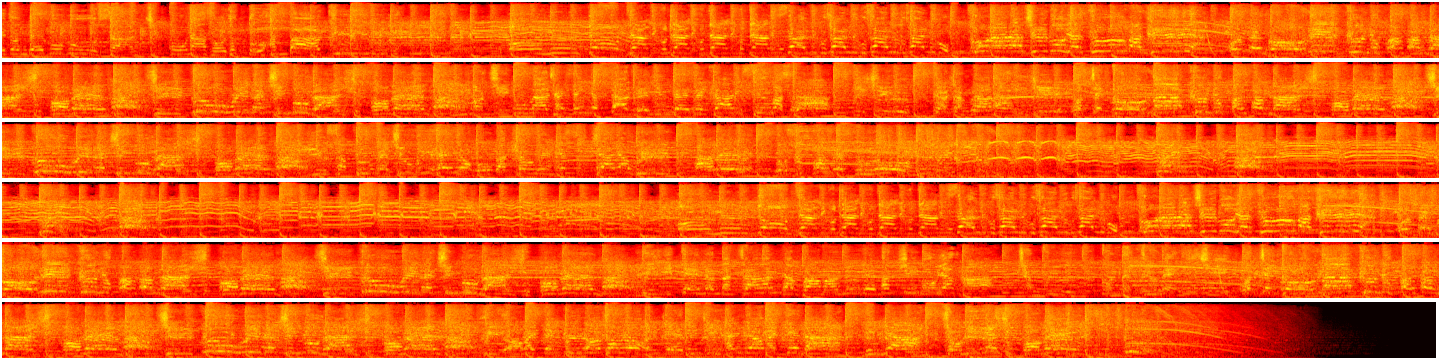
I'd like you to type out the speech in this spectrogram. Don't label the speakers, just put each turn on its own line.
대전 대구 부산 찍고 나서 저또한 바퀴. 오늘도
달리고 달리고 달리고 달리고
살리고 살리고 살리고 살리고 코로나 지구 열두 바퀴. 올빼머리 근육 빵빵 난 슈퍼맨 지구 위의 친구란 슈퍼맨 멋지구나 잘생겼다 매일매일 카리스마 스타 이즈 가 장난 친구란 슈퍼맨. 위기 때면 나타난다 밤하늘의 바퀴 모양. 아참 그건 배트맨이지. 어쨌거나 근육 빵빵 난 슈퍼맨. 지구 위대 친구란 슈퍼맨. 위험할 땐 불러줘요. 언제든지 한량할 게나 능력 정의의 슈퍼맨.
